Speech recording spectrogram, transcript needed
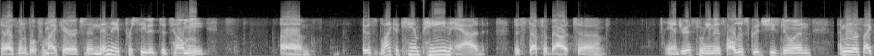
said I was going to vote for Mike Erickson. Then they proceeded to tell me um, it was like a campaign ad. This stuff about uh, Andrea Salinas, all this good she's doing. I mean, it was like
